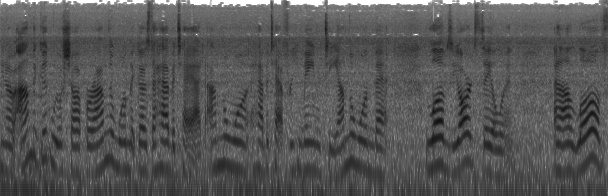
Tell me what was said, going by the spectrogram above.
You know, I'm the Goodwill shopper. I'm the one that goes to Habitat. I'm the one, Habitat for Humanity. I'm the one that loves yard selling. And I love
